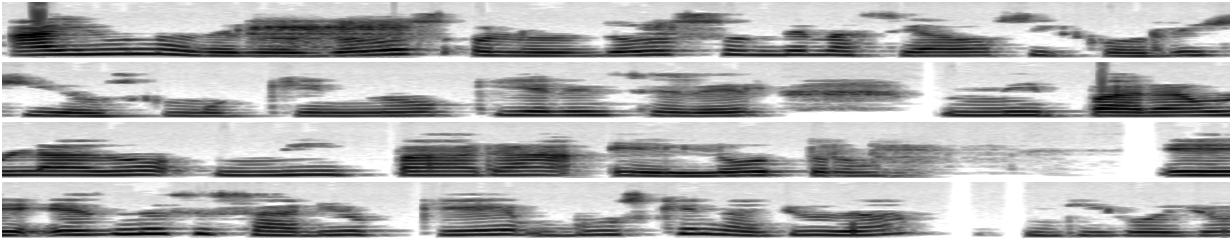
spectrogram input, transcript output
Hay uno de los dos o los dos son demasiado psicorrígidos, como que no quieren ceder, ni para un lado ni para el otro. Eh, es necesario que busquen ayuda, digo yo,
